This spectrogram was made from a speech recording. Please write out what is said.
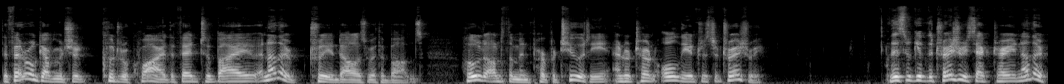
the federal government should, could require the Fed to buy another trillion dollars worth of bonds, hold onto them in perpetuity, and return all the interest to treasury. This would give the Treasury Secretary another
